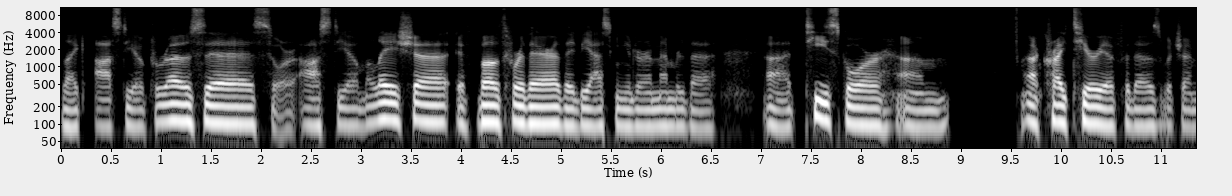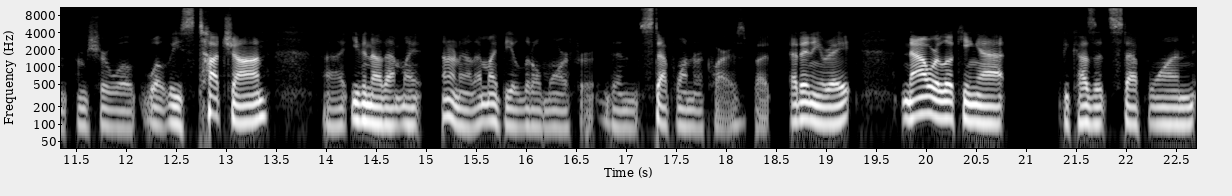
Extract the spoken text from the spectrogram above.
like osteoporosis or osteomalacia. If both were there, they'd be asking you to remember the uh, T score um, uh, criteria for those, which I'm, I'm sure we'll, we'll at least touch on, uh, even though that might, I don't know, that might be a little more for than step one requires. But at any rate, now we're looking at, because it's step one,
